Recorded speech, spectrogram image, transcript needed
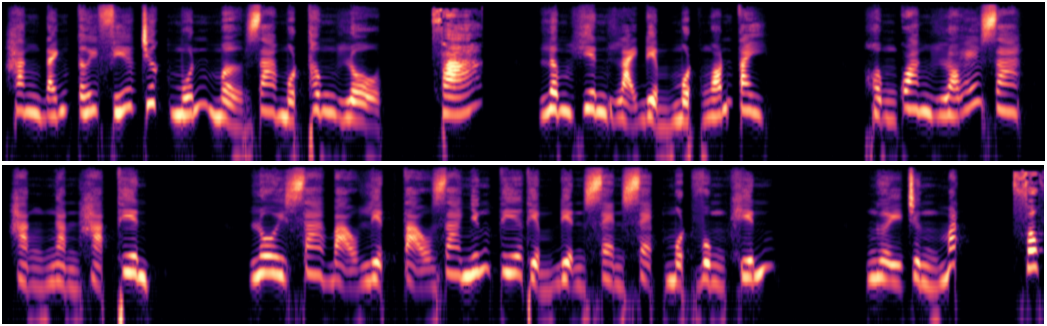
Hăng đánh tới phía trước muốn mở ra một thông lộ. Phá! Lâm Hiên lại điểm một ngón tay. Hồng quang lóe ra, hàng ngàn hạt thiên. Lôi xa bảo liệt tạo ra những tia thiểm điện xèn xẹp một vùng khiến. Người chừng mắt, phốc.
